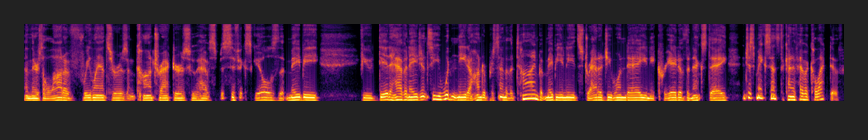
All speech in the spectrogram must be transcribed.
and there's a lot of freelancers and contractors who have specific skills that maybe if you did have an agency you wouldn't need 100% of the time but maybe you need strategy one day you need creative the next day it just makes sense to kind of have a collective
